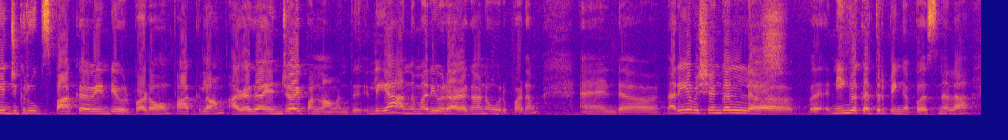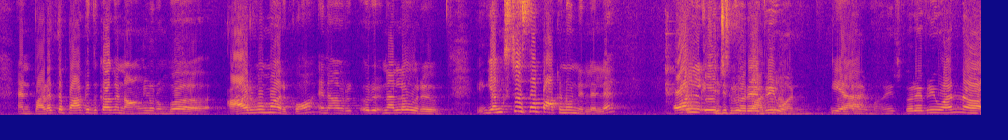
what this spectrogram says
ஏஜ் குரூப்ஸ் பார்க்க வேண்டிய ஒரு படம் பார்க்கலாம் அழகா என்ஜாய் பண்ணலாம் வந்து இல்லையா அந்த மாதிரி ஒரு அழகான ஒரு படம் அண்ட் நிறைய விஷயங்கள் uh, நீங்க கத்திருப்பீங்க பர்சனலா அண்ட் படத்தை பார்க்கறதுக்காக நாங்களும் ரொம்ப ஆர்வமா இருக்கோம் ஏன்னா ஒரு ஒரு நல்ல ஒரு யங்ஸ்டர்ஸ் தான் பார்க்கணும்னு இல்லைல்ல all age It's for group everyone. Yeah Karma. It's for everyone. Uh,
